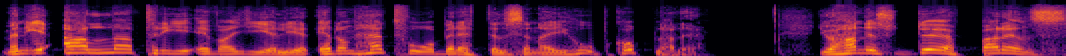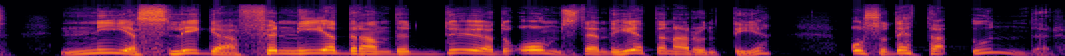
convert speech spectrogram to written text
Men i alla tre evangelier är de här två berättelserna ihopkopplade. Johannes döparens nesliga, förnedrande död och omständigheterna runt det. Och så detta under.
